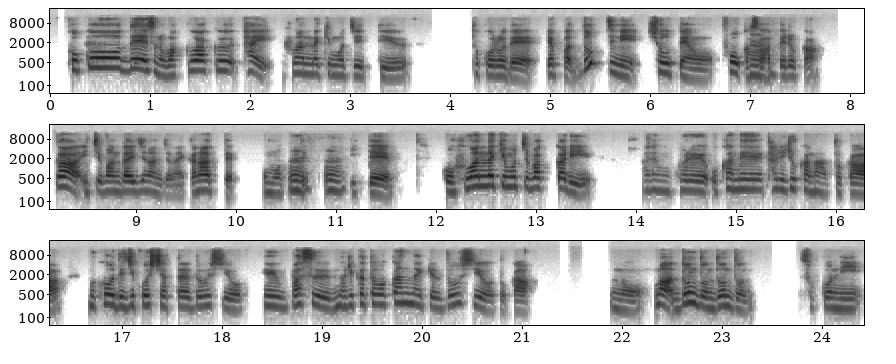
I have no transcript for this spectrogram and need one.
ここでそのワクワク対不安な気持ちっていうところでやっぱどっちに焦点をフォーカスを当てるかが一番大事なんじゃないかなって思ってうんうん。いて、こう不安な気持ちばっかりあでもこれお金足りるかなとか向こうで事故しちゃったらどうしようえバス乗り方わかんないけどどうしようとかその、まあ、どんどんどんどんそこに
